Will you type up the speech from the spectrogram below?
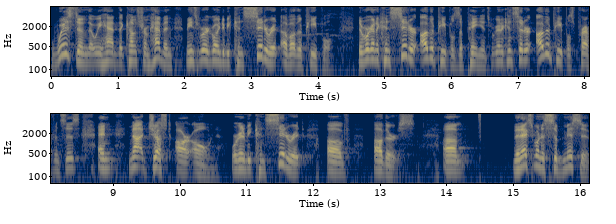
wisdom that we have that comes from heaven means we're going to be considerate of other people that we're going to consider other people's opinions. We're going to consider other people's preferences and not just our own. We're going to be considerate of others. Um, the next one is submissive.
